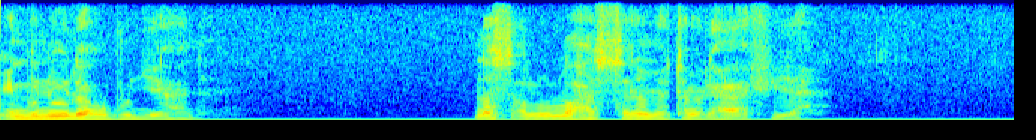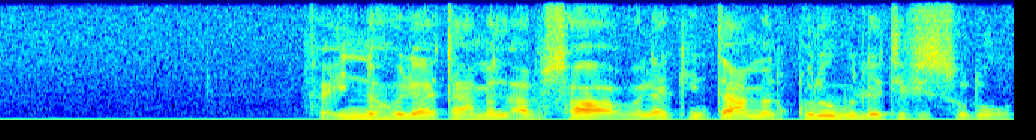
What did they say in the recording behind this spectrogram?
ابنوا له بنيانا. نسأل الله السلامة والعافية. فإنه لا تعمل الأبصار ولكن تعمل القلوب التي في الصدور.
